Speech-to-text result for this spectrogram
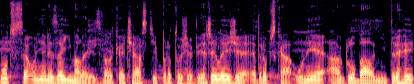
Moc se o ně nezajímaly z velké části, protože věřili, že Evropská unie a globální trhy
